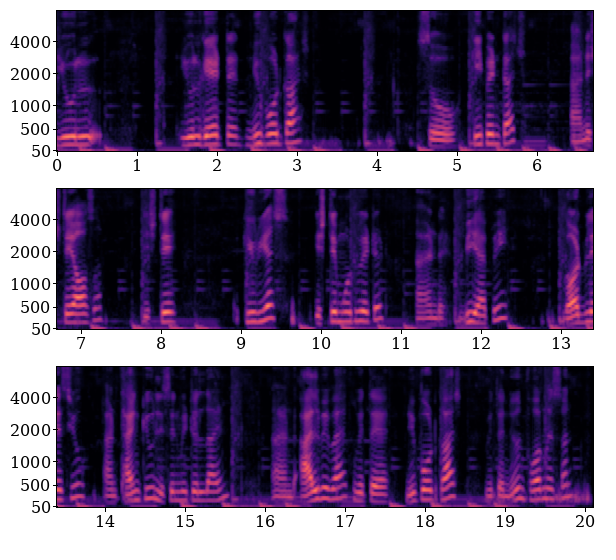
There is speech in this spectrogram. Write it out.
you'll you'll get a new podcast. So keep in touch and stay awesome. Stay curious. Stay motivated and be happy. God bless you and thank you. Listen me till the end. And I'll be back with a new podcast with a new information.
